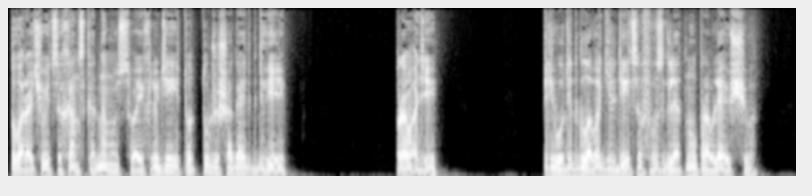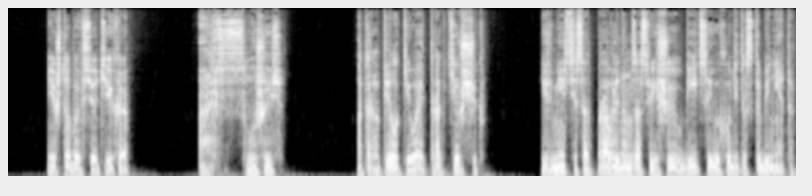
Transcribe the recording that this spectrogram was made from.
Поворачивается Ханс к одному из своих людей, и тот тут же шагает к двери. Проводи. Переводит глава гильдейцев взгляд на управляющего. И чтобы все тихо. «Слушаюсь», — оторопело кивает трактирщик и вместе с отправленным за свишей убийцей выходит из кабинета.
